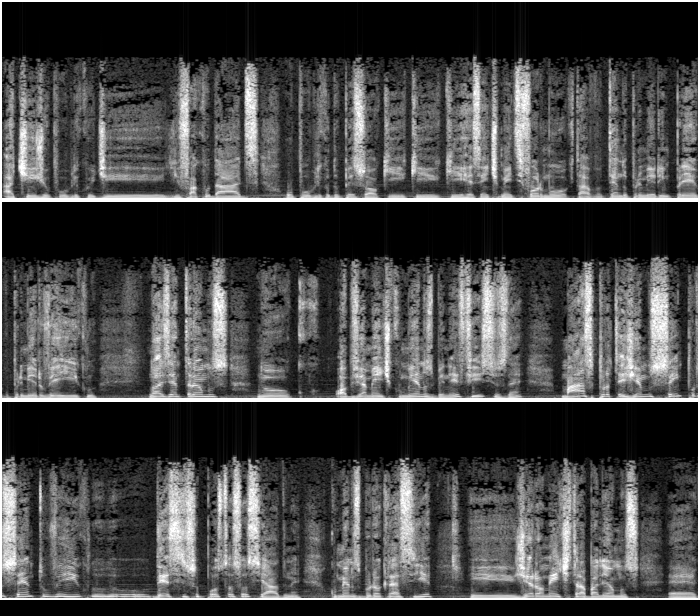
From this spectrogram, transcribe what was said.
atinge o público de, de faculdades, o público do pessoal que, que, que recentemente se formou, que estava tendo o primeiro emprego, o primeiro veículo nós entramos no obviamente com menos benefícios, né? Mas protegemos 100% o veículo desse suposto associado, né? Com menos burocracia e geralmente trabalhamos é,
